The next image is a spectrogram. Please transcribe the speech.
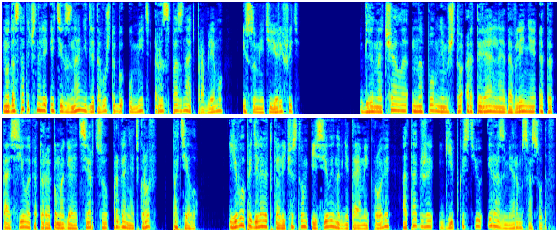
Но достаточно ли этих знаний для того, чтобы уметь распознать проблему и суметь ее решить? Для начала напомним, что артериальное давление – это та сила, которая помогает сердцу прогонять кровь по телу. Его определяют количеством и силой нагнетаемой крови, а также гибкостью и размером сосудов.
